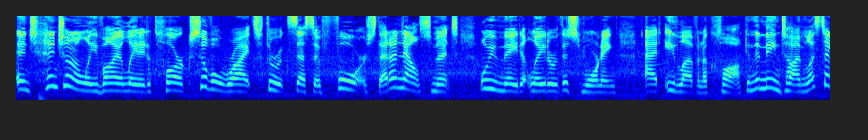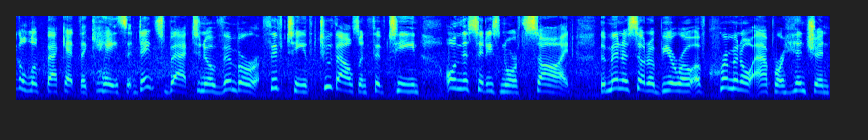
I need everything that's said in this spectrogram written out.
intentionally violated Clark's civil rights through excessive force. That announcement will be made later this morning at 11 o'clock. In the meantime, let's take a look back at the case. It dates back to November 15, 2015, on the city's north side. The Minnesota Bureau of Criminal Apprehension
